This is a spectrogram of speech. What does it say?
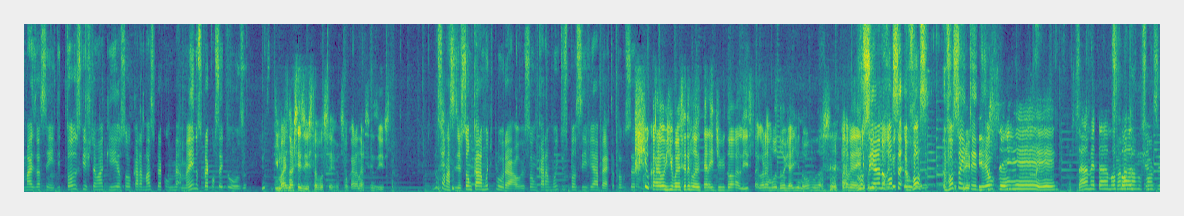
mas assim, de todos que estão aqui, eu sou o cara mais precon... menos preconceituoso. E mais narcisista você. Você é um cara narcisista. Eu não sou narcisista, eu sou um cara muito plural. Eu sou um cara muito expansivo e aberto a todo ser humano. o cara hoje de manhã cedo falando que era individualista, agora mudou já de novo o assunto. Tá vendo? Luciano, você, eu sou- você, você entendeu? ser essa Essa metamorfose.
